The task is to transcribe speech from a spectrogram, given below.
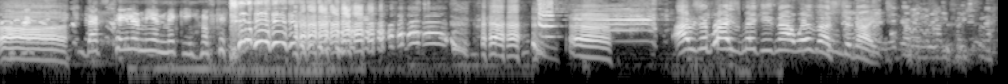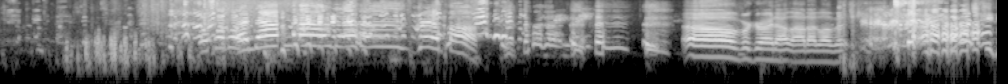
Uh, That's Taylor, me, and Mickey. No, I was kidding. Uh, I'm surprised Mickey's not with us tonight. And now, Grandpa. oh, we're crying out loud, I love it. what was she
